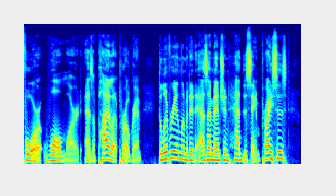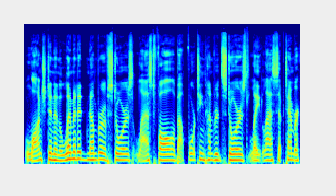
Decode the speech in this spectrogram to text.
for Walmart as a pilot program. Delivery Unlimited, as I mentioned, had the same prices, launched in a limited number of stores last fall, about 1,400 stores late last September.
